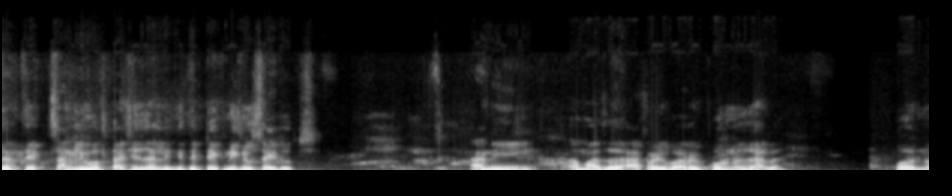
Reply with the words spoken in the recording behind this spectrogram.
तर ते एक चांगली गोष्ट अशी झाली की ते टेक्निकल साईड होती. आणि माझं अकरावी बारावी पूर्ण झालं. पण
